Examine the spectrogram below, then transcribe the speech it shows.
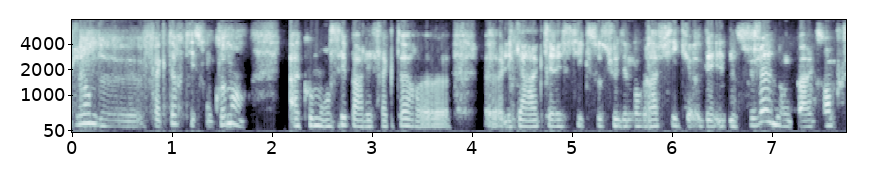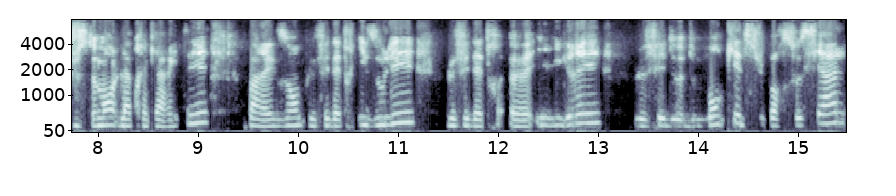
plein de facteurs qui sont communs, à commencer par les facteurs, euh, euh, les caractéristiques sociodémographiques des, des sujets. Donc par exemple justement la précarité, par exemple le fait d'être isolé, le fait d'être immigré, le fait de, de, manquer de support social,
